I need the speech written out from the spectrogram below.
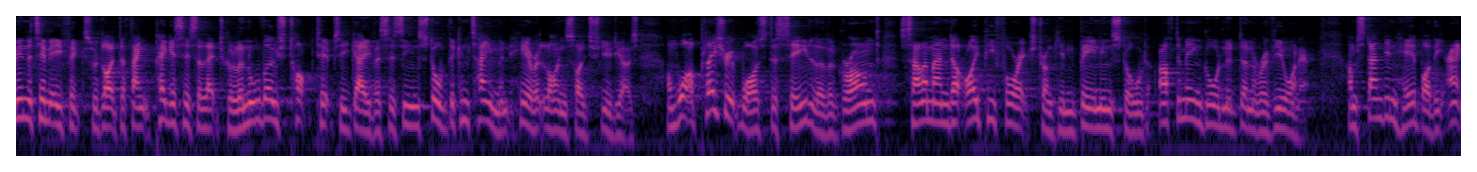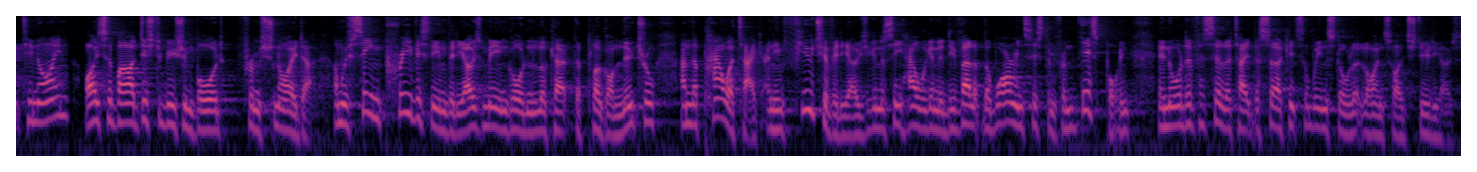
Me and the team at eFIXX would like to thank Pegasus Electrical and all those top tips he gave us as he installed the containment here at Lineside Studios. And what a pleasure it was to see the Legrand Salamandre IP4X trunking being installed after me and Gordon had done a review on it. I'm standing here by the Acti9 Isobar distribution board from Schneider. And we've seen previously in videos, me and Gordon look at the plug-on neutral and the power tag. And in future videos, you're going to see how we're going to develop the wiring system from this point in order to facilitate the circuits that we install at Lineside Studios.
